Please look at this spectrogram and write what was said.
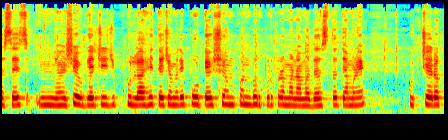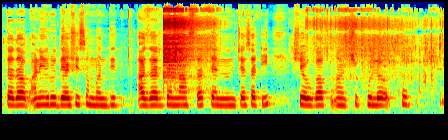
तसेच शेवग्याची जी फुलं आहेत त्याच्यामध्ये पोटॅशियम पण भरपूर प्रमाणामध्ये असतं. त्यामुळे उच्च रक्तदाब आणि हृदयाशी संबंधित आजार ज्यांना असतात त्यांच्यासाठी शेवगाची फुलं खूप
